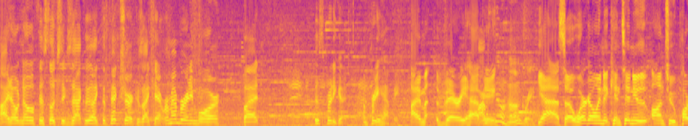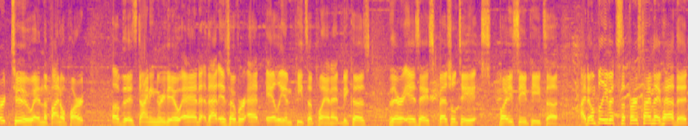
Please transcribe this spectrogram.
I don't know if this looks exactly like the picture because I can't remember anymore. But it's pretty good. I'm pretty happy. I'm very happy. I'm still hungry. Yeah, so we're going to continue on to part two and the final part of this dining review, and that is over at Alien Pizza Planet because there is a specialty spicy pizza. I don't believe it's the first time they've had it,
